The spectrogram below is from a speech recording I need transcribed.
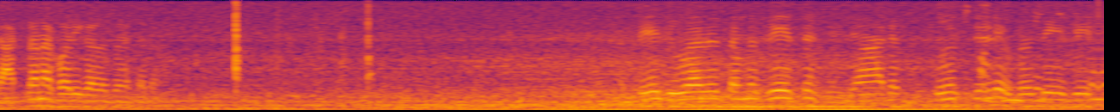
ડાક્ટર ના ખોરી કાઢો ખરા તે જોવા તો તમને દ્વેષ થશે. જ્યાં આગળ દોષ ચડ્યો તો બે દ્વેષ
